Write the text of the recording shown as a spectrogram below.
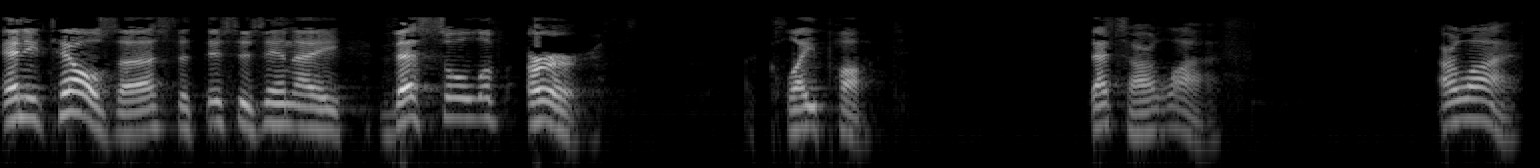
And He tells us that this is in a vessel of earth, a clay pot. That's our life. Our life.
